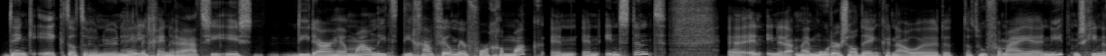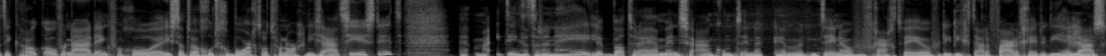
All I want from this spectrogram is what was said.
denk ik dat er nu een hele generatie is die daar helemaal niet. Die gaan veel meer voor gemak en, en instant. en inderdaad, mijn moeder zal denken, nou, dat, dat hoeft van mij niet. Misschien misschien dat ik er ook over nadenk van, goh, is dat wel goed geborgd? Wat voor een organisatie is dit? Uh, maar ik denk dat er een hele batterij aan mensen aankomt. En daar hebben we het meteen over vraag 2, over die digitale vaardigheden. Die helaas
